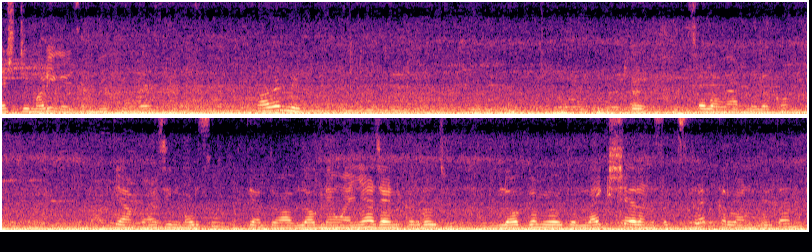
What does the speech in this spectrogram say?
એસટી મળી ગઈ છે, મીઠું બસ. આવે ને ચલો હવે આપણે લખો. ત્યાં પહોંચીને મળશું. ત્યાર તો આ વ્લોગને હું અહીંયા જ એન્ડ કરી દઉં છું. વ્લોગ ગમ્યો હોય તો લાઇક શેર અને સબસ્ક્રાઈબ કરવાનું ભૂલતા નહીં.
